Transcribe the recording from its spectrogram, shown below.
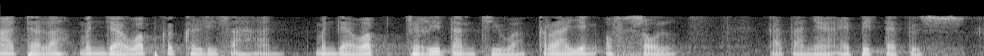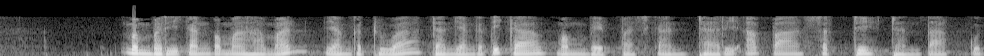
adalah menjawab kegelisahan, menjawab jeritan jiwa, crying of soul. Katanya Epictetus memberikan pemahaman, yang kedua dan yang ketiga membebaskan dari apa sedih dan takut.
